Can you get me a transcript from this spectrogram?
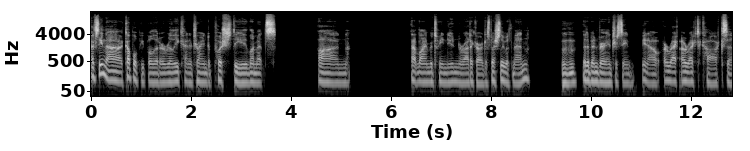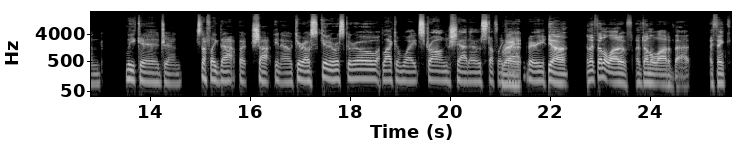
I've seen a couple people that are really kind of trying to push the limits on that line between nude and erotic art, especially with men Mhm. that have been very interesting. You know, erect, erect cocks and leakage and stuff like that, but shot, you know, chiaroscuro, black and white, strong shadows, stuff like Right. that. Very, Yeah. And I've done a lot of I've done a lot of that. I think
